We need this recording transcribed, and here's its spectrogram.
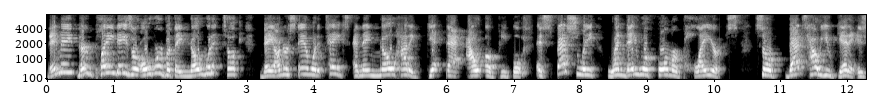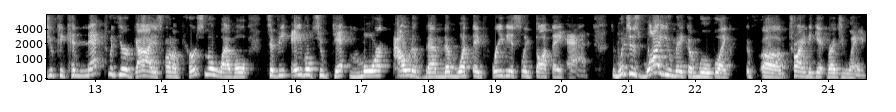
They may their playing days are over, but they know what it took. They understand what it takes and they know how to get that out of people, especially when they were former players. So that's how you get it is you can connect with your guys on a personal level to be able to get more out of them than what they previously thought they had. Which is why you make a move like uh, trying to get Reggie Wayne,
